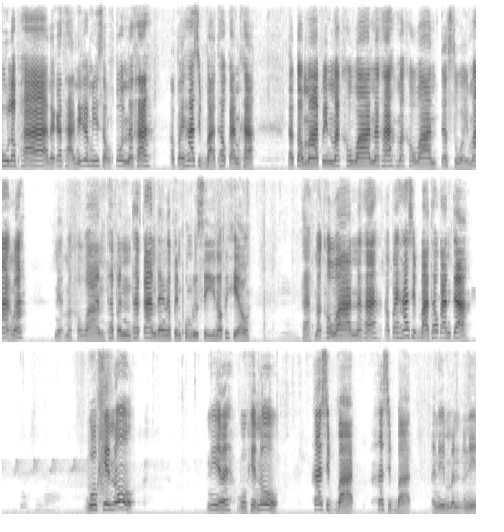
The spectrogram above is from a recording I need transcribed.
บูรพาในกระถางนี้ก็มีสองต้นนะคะ เอาไปห้าสิบาทเท่ากันค่ะ แล้วต่อมาเป็นมัคควานนะคะ มัคควานจะสวยมากนะ เนี่ยมัคควานถ้าเป็นถ้าก้านแดงจะเป็นพรมฤาษีเนาะพี่เขียวอืมค่ะ มัคควานนะคะ เอาไปห้าสิบาทเท่ากันจ้ะโอเคเนอะโวเคโนนี่เห็นไหมโวเคโนห้าสิบบาทห้าสิบบาท อันนี้มันอันนี้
